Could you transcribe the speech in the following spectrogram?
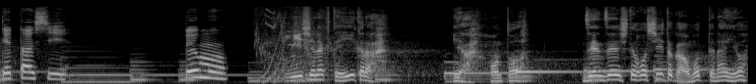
てたしでも気にしなくていいからいやほんと全然してほしいとか思ってないよ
